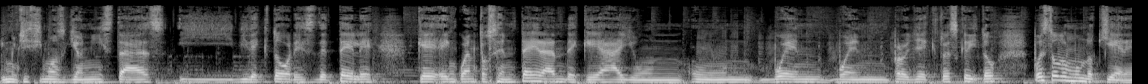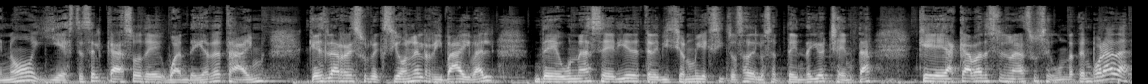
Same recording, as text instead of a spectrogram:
y muchísimos guionistas y directores de tele que en cuanto se enteran de que hay un, un buen, buen proyecto escrito, pues todo el mundo quiere, ¿no? Y este es el caso de One Day at a Time, que es la resurrección, el revival de una serie de televisión muy exitosa de los 70 y 80 que acaba de estrenar su segunda temporada.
